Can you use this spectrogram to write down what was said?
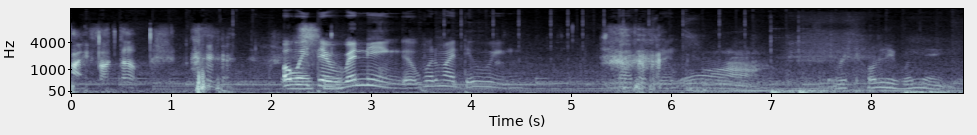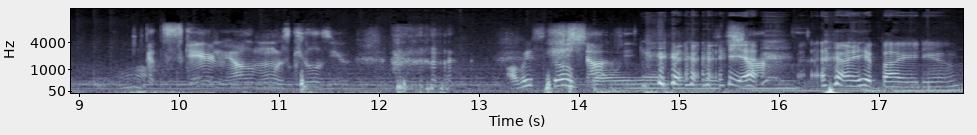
Probably fucked up. Oh Yeah, wait, they're true. winning. What am I doing? No, it's happening. Yeah. We're totally winning. Wow. it scared me. All the almost kills you. Are we still Shot going me. in? Yeah. I hit fired you.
